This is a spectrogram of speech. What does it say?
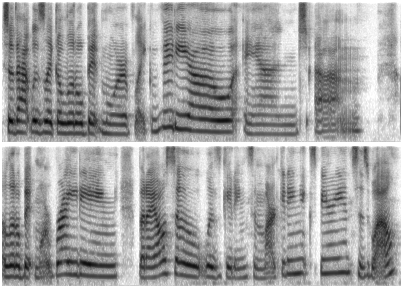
so that was like a little bit more of like video and um, a little bit more writing but i also was getting some marketing experience as well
